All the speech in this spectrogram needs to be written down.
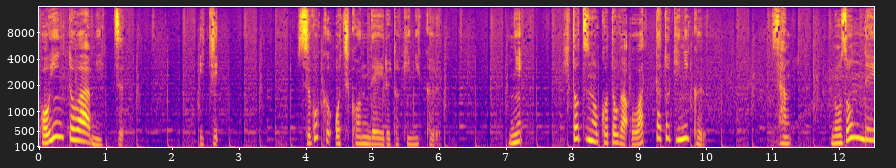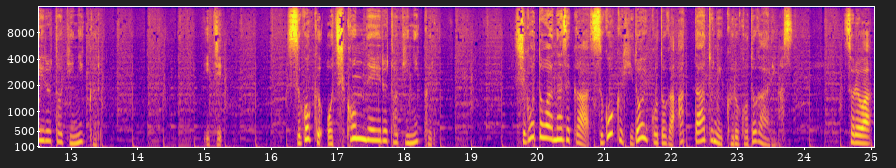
ポイントは3つ。1すごく落ち込んでいる時に来る。2一つのことが終わった時に来る。3望んでいる時に来る。1すごく落ち込んでいる時に来る。仕事はなぜかすごくひどいことがあった後に来ることがあります。それは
